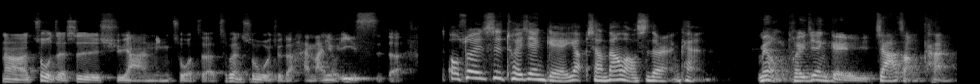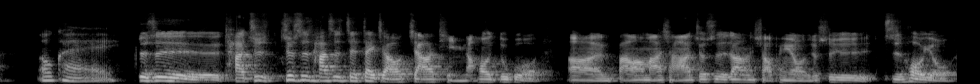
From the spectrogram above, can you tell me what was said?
那作者是徐亚宁作者。这本书我觉得还蛮有意思的。哦，所以是推荐给要想当老师的人看，没有推荐给家长看。OK，就是他就就是他是在在教家庭，然后如果啊爸爸妈妈想要就是让小朋友就是之后有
